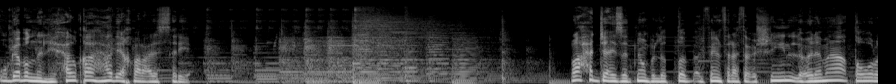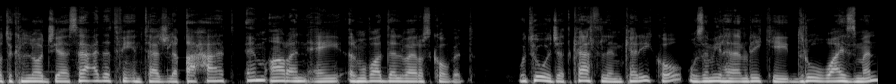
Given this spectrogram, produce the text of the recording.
وقبل ننهي الحلقة هذه أخبار على السريع. راحت جائزة نوبل للطب 2023 لعلماء طوروا تكنولوجيا ساعدت في إنتاج لقاحات mRNA المضادة لفيروس كوفيد. وتوجت كاثلين كاريكو وزميلها الأمريكي درو وايزمان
